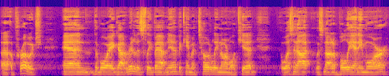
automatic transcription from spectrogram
uh, approach. And the boy got rid of the sleep apnea, became a totally normal kid, was not, was not a bully anymore.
